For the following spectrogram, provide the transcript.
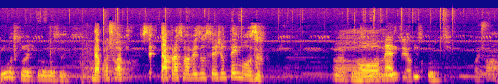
boa sorte para vocês. Da próxima, vez, da próxima vez não seja um teimoso. Na próxima ô, vez, mestre, eu- escute. Pode falar.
